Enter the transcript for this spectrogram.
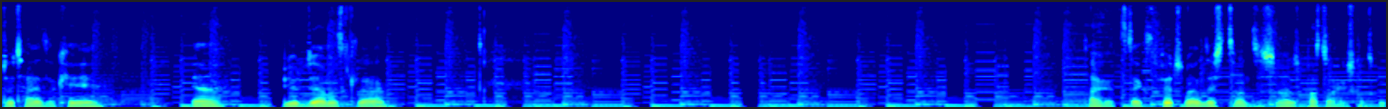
Advertise, okay. Ja, Beauty-Dame ist klar. Target Stacks Pitch 6920. Oh, das passt doch eigentlich ganz gut.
